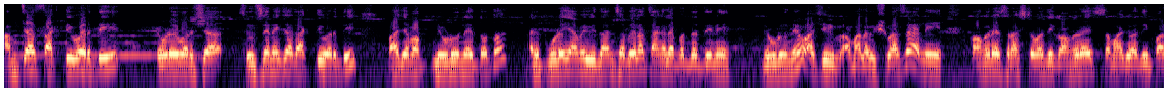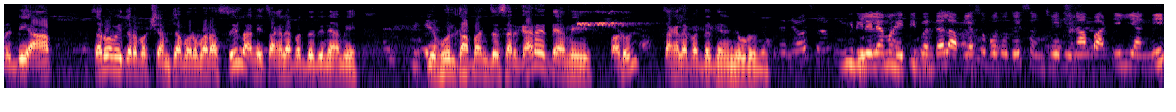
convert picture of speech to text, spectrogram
आमच्या ताकदीवरती एवढे वर्ष शिवसेनेच्या ताकदीवरती भाजप निवडून येत होतं आणि पुढेही आम्ही विधानसभेला चांगल्या पद्धतीने निवडून येऊ अशी आम्हाला विश्वास आहे. आणि काँग्रेस राष्ट्रवादी काँग्रेस समाजवादी पार्टी आप सर्व मित्रपक्ष आमच्या बरोबर असतील आणि चांगल्या पद्धतीने आम्ही जे भूलथापांचं सरकार आहे ते आम्ही पाडून चांगल्या पद्धतीने निवडून येऊ. दिलेल्या माहितीबद्दल आपल्यासोबत होते संजय दिना पाटील यांनी.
